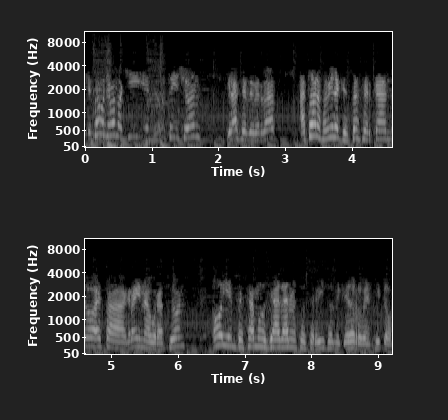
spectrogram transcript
Que estamos llevando aquí en Station. Gracias de verdad a toda la familia que se está acercando a esta gran inauguración. Hoy empezamos ya a dar nuestros servicios, mi querido Rubencito.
